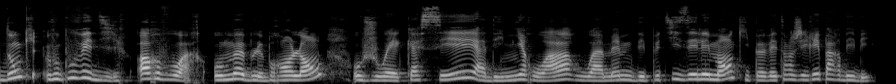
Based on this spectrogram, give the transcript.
Donc, vous pouvez dire au revoir aux meubles branlants, aux jouets cassés, à des miroirs ou à même des petits éléments qui peuvent être ingérés par bébé.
